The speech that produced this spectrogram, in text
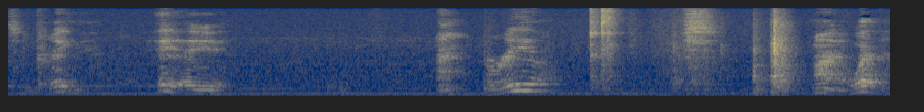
She pregnant. Yeah, yeah. Real? Man, what?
